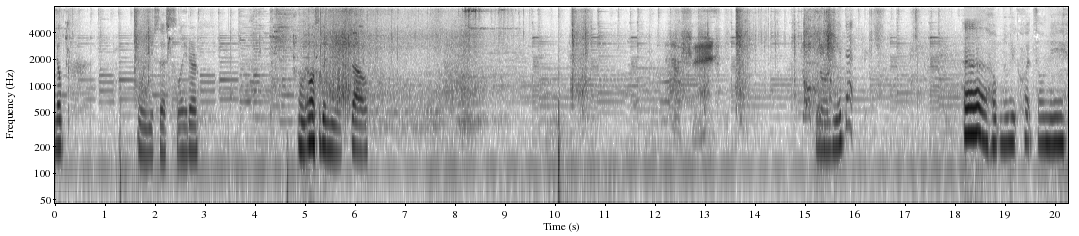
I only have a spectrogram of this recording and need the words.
Nope. We'll use this later. And we're also gonna need a spell. Here she. Job Gonna done. be a deck. Uh, hope nobody quits on me.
